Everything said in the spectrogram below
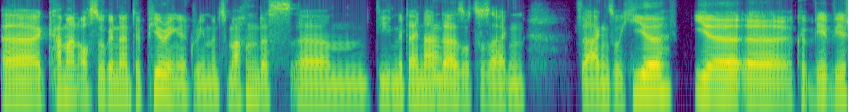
äh, kann man auch sogenannte Peering Agreements machen, dass ähm, die miteinander sozusagen sagen so hier, ihr, äh, wir, wir,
